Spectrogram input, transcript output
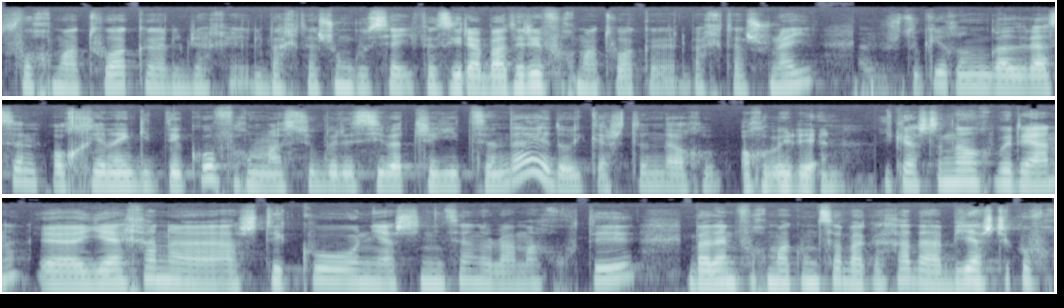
formatuak elbarritasun guziai, ez gira bat ere formatuak elbarritasunai. Ba, justuki ren galdera zen, horren egiteko formazio berezi bat segitzen da, edo ikasten da hor berean? Ikasten da hor berean. E, Iaean, hasteko ni hasi nintzen dola marrute, baden formakuntza bakarra da bi hasteko formakuntza,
